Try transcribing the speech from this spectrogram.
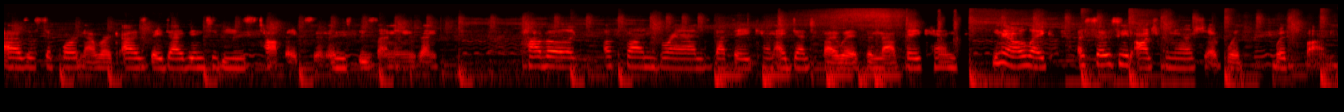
as a support network as they dive into these topics and into these learnings and have a like a fun brand that they can identify with and that they can you know like associate entrepreneurship with with fun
